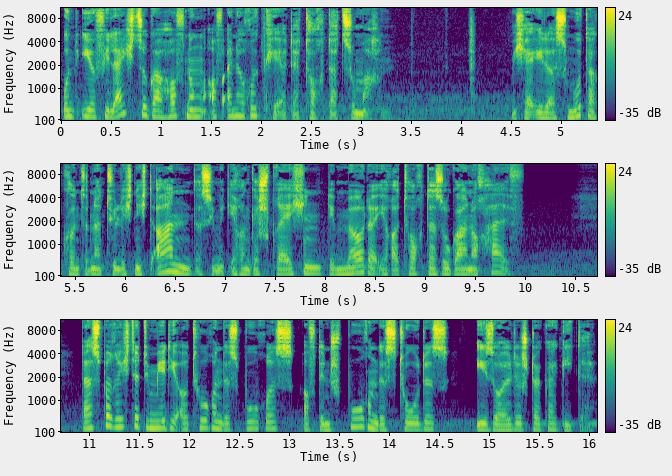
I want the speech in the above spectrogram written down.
und ihr vielleicht sogar Hoffnung auf eine Rückkehr der Tochter zu machen. Michaelas Mutter konnte natürlich nicht ahnen, dass sie mit ihren Gesprächen dem Mörder ihrer Tochter sogar noch half. Das berichtete mir die Autorin des Buches Auf den Spuren des Todes, Isolde Stöcker-Giegel.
